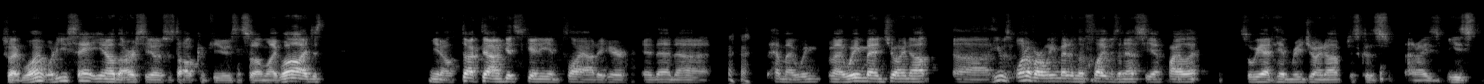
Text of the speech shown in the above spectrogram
she's like, "What? What are you saying?" You know, the RCO is just all confused, and so I'm like, "Well, I just you know duck down, get skinny, and fly out of here." And then uh, have my wing my wingman join up. Uh, he was one of our wingmen in the flight was an FCF pilot, so we had him rejoin up just because he's he's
